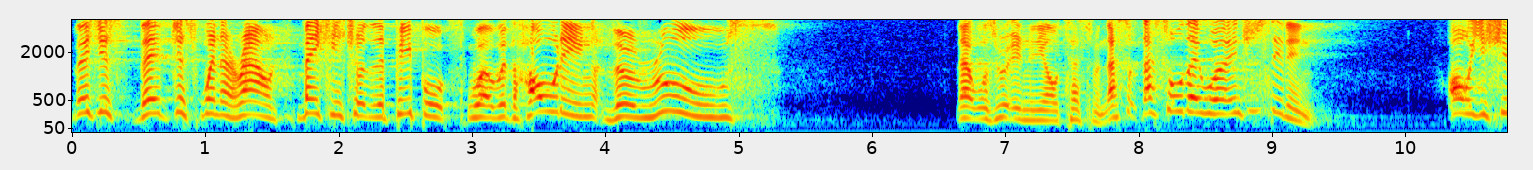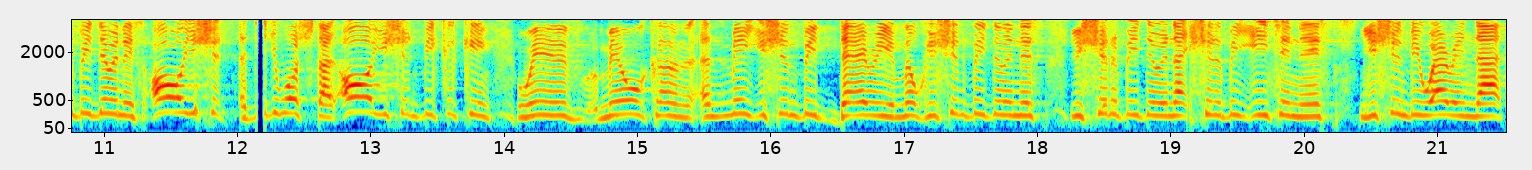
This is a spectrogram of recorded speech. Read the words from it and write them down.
They just, they just went around making sure that the people were withholding the rules that was written in the Old Testament. That's, that's all they were interested in. Oh, you should be doing this. Oh, you should. Uh, did you watch that? Oh, you shouldn't be cooking with milk and, and meat. You shouldn't be dairy and milk. You shouldn't be doing this. You shouldn't be doing that. You shouldn't be eating this. You shouldn't be wearing that.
